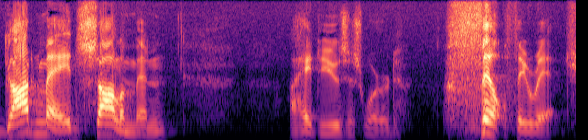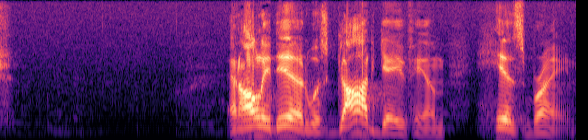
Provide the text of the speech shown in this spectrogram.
God made Solomon, I hate to use this word, filthy rich. And all he did was God gave him his brain.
